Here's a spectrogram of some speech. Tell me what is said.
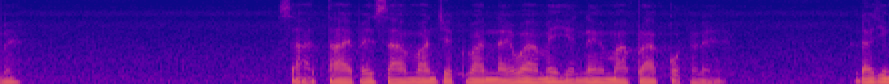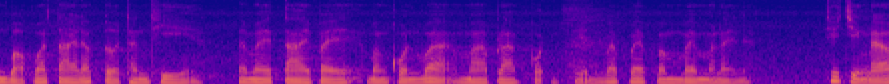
ไหมสาตายไปสามวันเจ็ดวันไหนว่าไม่เห็นได้มาปรากฏอะไร แล้วยิ่งบอกว่าตายแล้วเกิดทันที ทำไมตายไปบางคนว่ามาปรากฏเห็นแวบๆแวมแวมอะไรเนี่ยที่จริงแล้ว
